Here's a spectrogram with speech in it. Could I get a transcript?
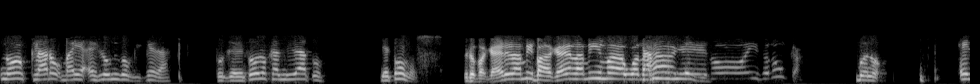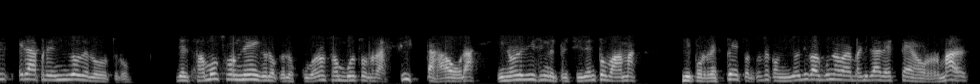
no, claro, vaya, es lo único que queda, porque de todos los candidatos, de todos, Pero para caer en la misma, para caer en la misma Guadalajara que no hizo nunca. bueno, él, él aprendió del otro, del famoso negro que los cubanos han vuelto racistas ahora y no le dicen el presidente Obama ni por respeto. Entonces, cuando yo digo alguna barbaridad de este normal,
